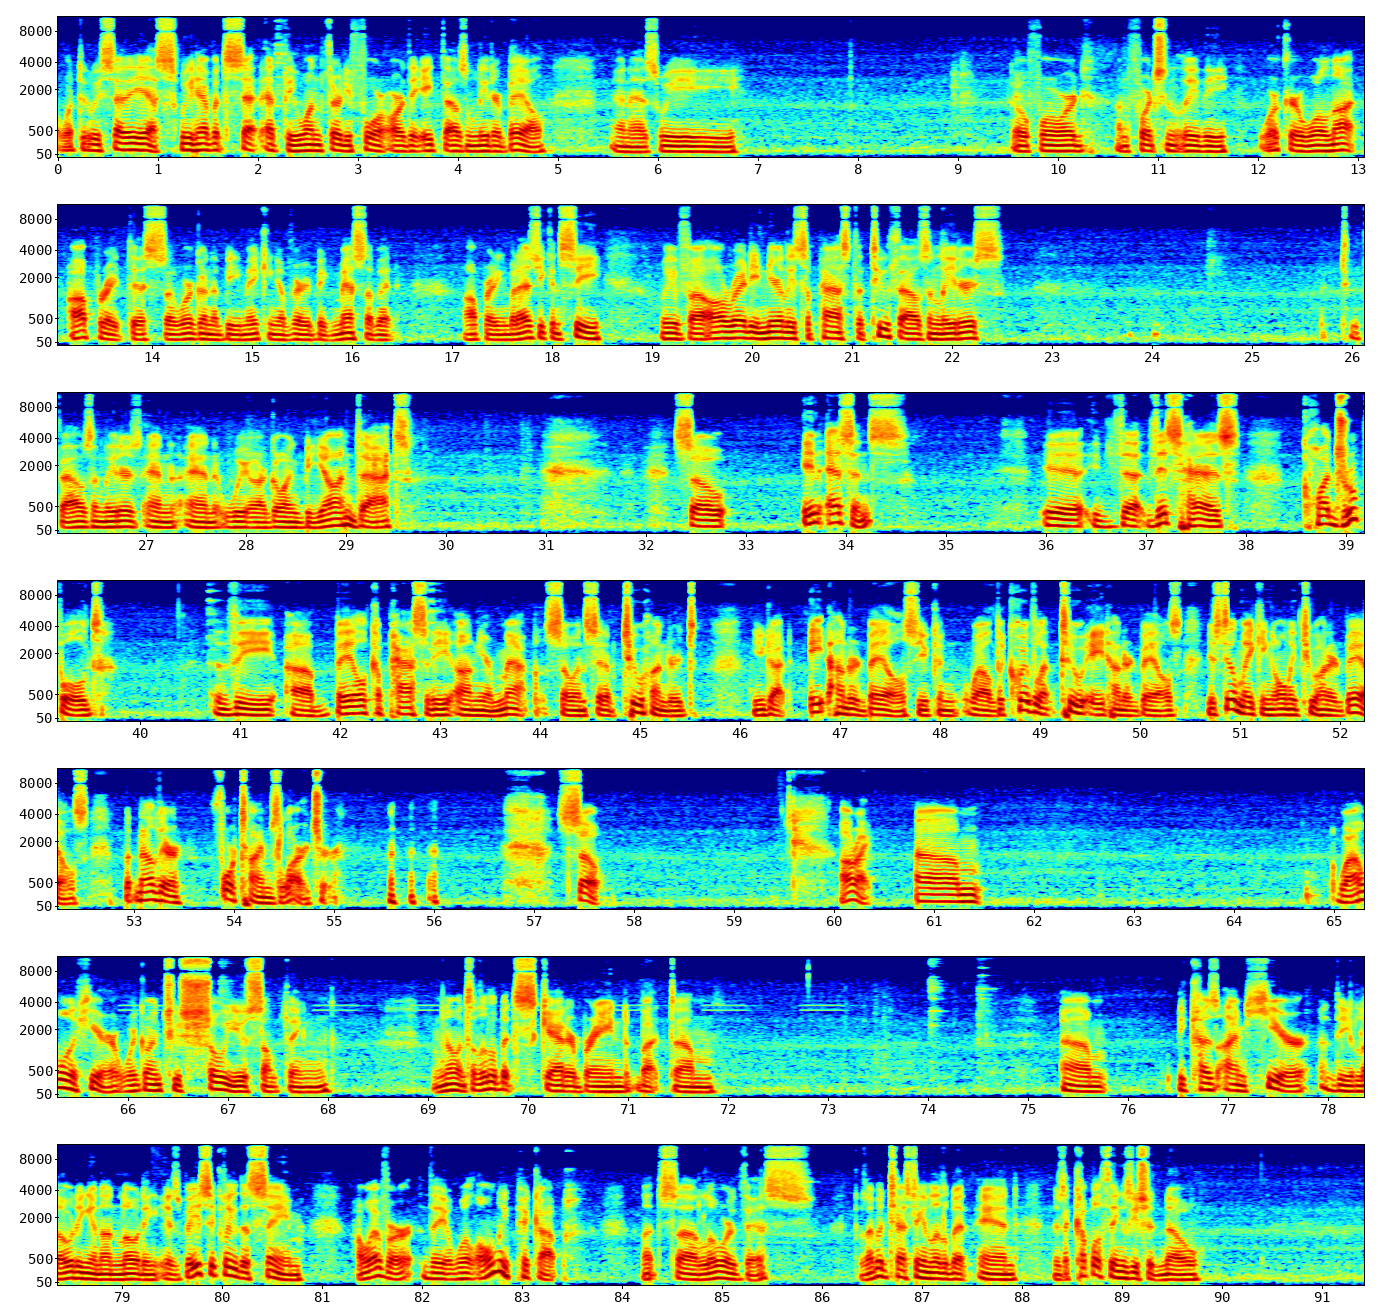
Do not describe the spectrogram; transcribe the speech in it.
what did we set? Yes, we have it set at the 134 or the 8,000 liter bale. And as we go forward, unfortunately, the worker will not operate this, so we're going to be making a very big mess of it operating. But as you can see, we've uh, already nearly surpassed the 2,000 liters 2,000 liters, and and we are going beyond that. So, in essence, uh, the, this has quadrupled the uh, bale capacity on your map. So instead of 200, you got 800 bales. You can, well, the equivalent to 800 bales. You're still making only 200 bales, but now they're four times larger. so, all right. Um, while we're here, we're going to show you something. No, it's a little bit scatterbrained, but um, um, because I'm here, the loading and unloading is basically the same. However, they will only pick up Let's uh, lower this because I've been testing a little bit, and there's a couple of things you should know.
